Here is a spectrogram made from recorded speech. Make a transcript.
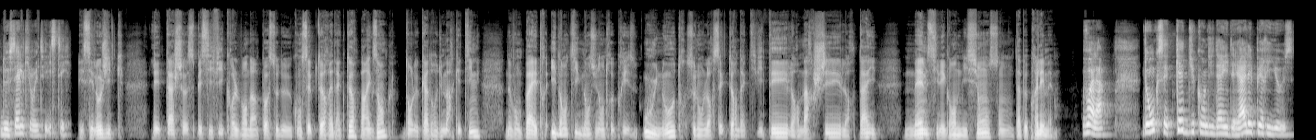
de celles qui ont été listées. Et c'est logique. Les tâches spécifiques relevant d'un poste de concepteur-rédacteur, par exemple, dans le cadre du marketing, ne vont pas être identiques dans une entreprise ou une autre selon leur secteur d'activité, leur marché, leur taille, même si les grandes missions sont à peu près les mêmes. Voilà. Donc cette quête du candidat idéal est périlleuse.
